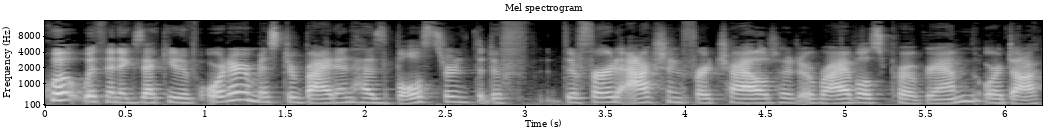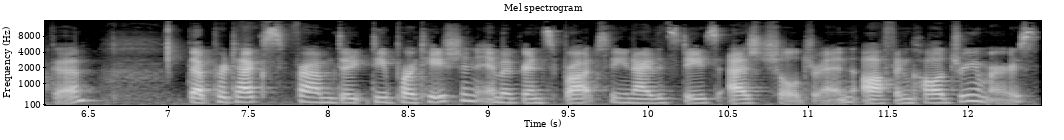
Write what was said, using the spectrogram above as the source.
Quote, with an executive order, Mr. Biden has bolstered the Def- Deferred Action for Childhood Arrivals program, or DACA, that protects from de- deportation immigrants brought to the United States as children, often called Dreamers.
